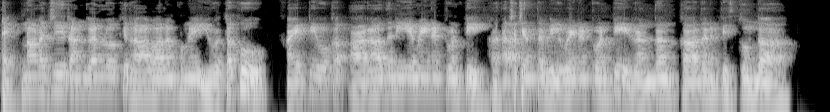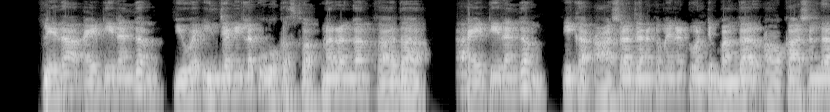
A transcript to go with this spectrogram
టెక్నాలజీ రంగంలోకి రావాలనుకునే యువతకు ఐటీ ఒక ఆరాధనీయమైనటువంటి అత్యంత విలువైనటువంటి రంగం కాదనిపిస్తుందా? లేదా ఐటీ రంగం యువ ఇంజనీర్లకు ఒక స్వప్న రంగం కాదా? ఐటీ రంగం ఇక ఆశాజనకమైనటువంటి బంగారు అవకాశంగా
